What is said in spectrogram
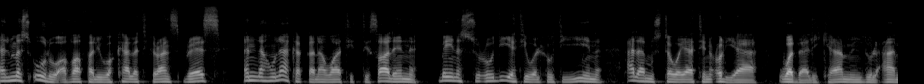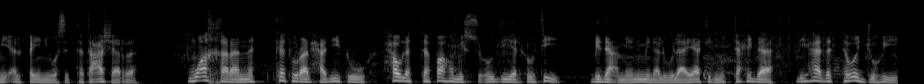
المسؤول أضاف لوكالة فرانس بريس أن هناك قنوات اتصال بين السعودية والحوثيين على مستويات عليا وذلك منذ العام 2016 مؤخرا كثر الحديث حول التفاهم السعودي الحوثي بدعم من الولايات المتحدة لهذا التوجه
